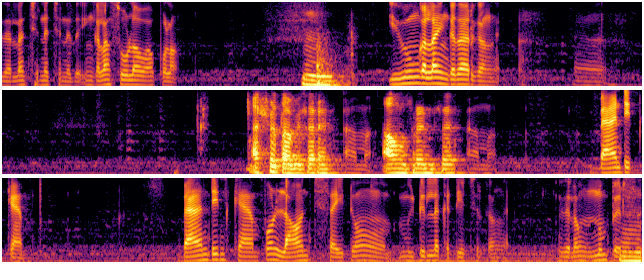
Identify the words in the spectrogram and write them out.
இதெல்லாம் சின்ன சின்னது. இங்கெல்லாம் சோலோவா போகலாம். இவங்கெல்லாம் இங்கே தான் இருக்காங்க அஸ்வத் ஆபீசர் ஆமா. அவங்க ஃப்ரெண்ட்ஸ் ஆமா. பேண்டிட் கேம்ப் பேண்டிட் கேம்பும் லான்ச் சைட்டும் மிடில் கட்டி வச்சிருக்காங்க. இதெல்லாம் இன்னும் பெருசு.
